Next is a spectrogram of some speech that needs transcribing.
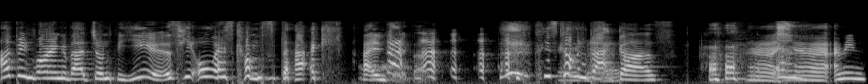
"I've been worrying about Jon for years. He always comes back." I enjoyed that. He's coming back, guys. Uh, yeah, I mean,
